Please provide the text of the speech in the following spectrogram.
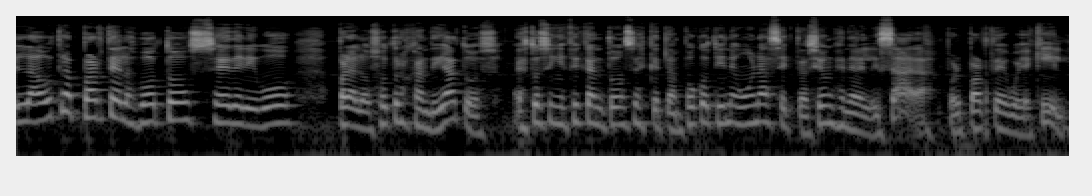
la otra parte de los votos se derivó para los otros candidatos. Esto significa entonces que tampoco tienen una aceptación generalizada por parte de Guayaquil.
